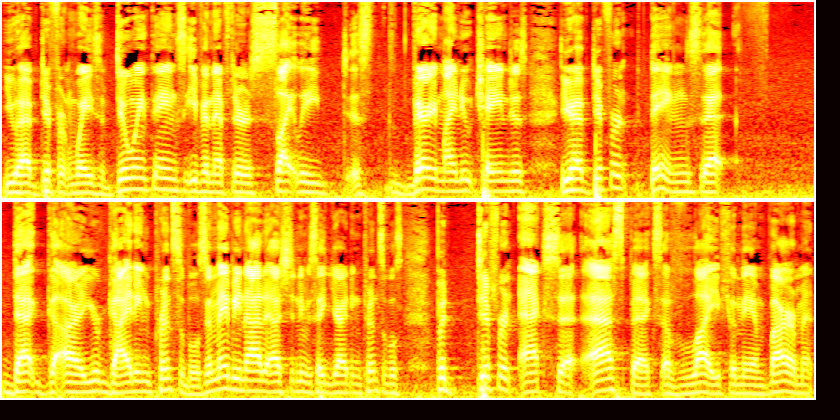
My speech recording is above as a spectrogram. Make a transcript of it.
you have different ways of doing things even if there's slightly very minute changes. You have different things that that are your guiding principles. And maybe not I shouldn't even say guiding principles, but different aspects of life and the environment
